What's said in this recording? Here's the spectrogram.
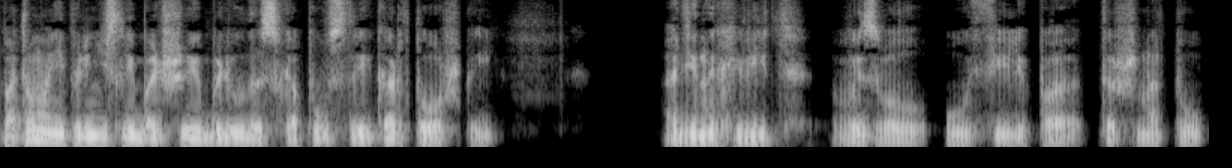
Потом они принесли большие блюда с капустой и картошкой. Один их вид вызвал у Филиппа тошноту.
